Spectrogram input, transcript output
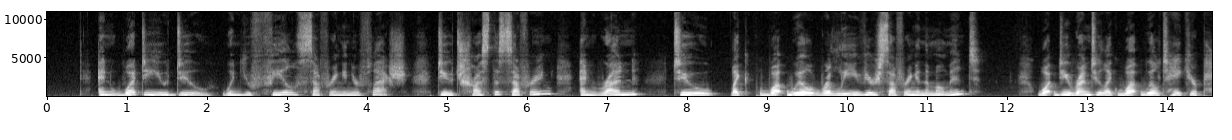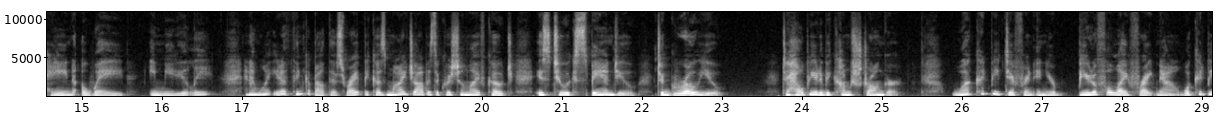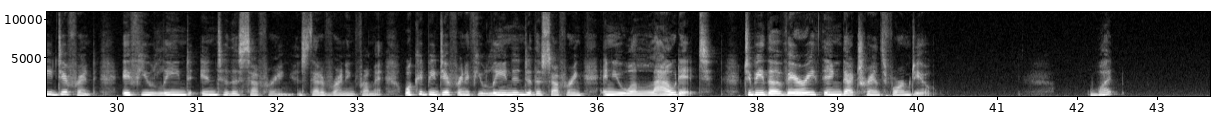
And what do you do when you feel suffering in your flesh? Do you trust the suffering and run to like what will relieve your suffering in the moment? What do you run to like what will take your pain away immediately? And I want you to think about this, right? Because my job as a Christian life coach is to expand you, to grow you, to help you to become stronger. What could be different in your beautiful life right now? What could be different if you leaned into the suffering instead of running from it? What could be different if you leaned into the suffering and you allowed it to be the very thing that transformed you? What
